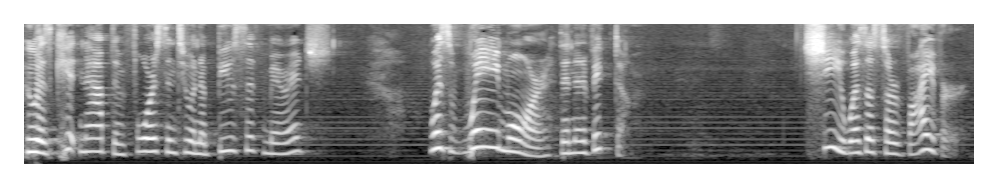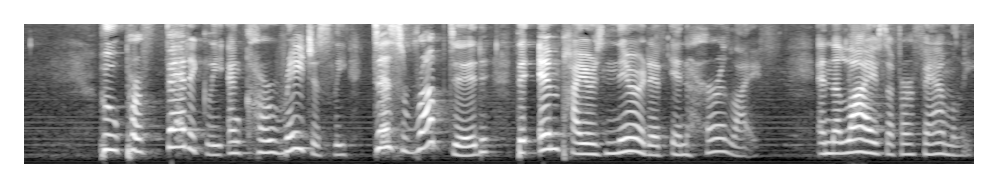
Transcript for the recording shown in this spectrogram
who was kidnapped and forced into an abusive marriage, was way more than a victim. She was a survivor who prophetically and courageously disrupted the empire's narrative in her life and the lives of her family.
